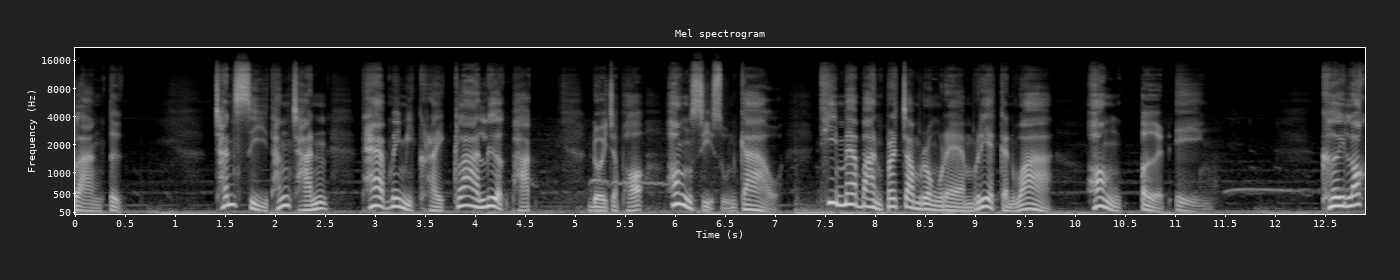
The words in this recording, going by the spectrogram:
กลางตึก ชั้น 4 ทั้งชั้น แทบไม่มีใครกล้าเลือกพัก โดยเฉพาะห้อง 409 ที่แม่บ้านประจำโรงแรมเรียกกันว่า ห้องเปิดเอง เคยล็อก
